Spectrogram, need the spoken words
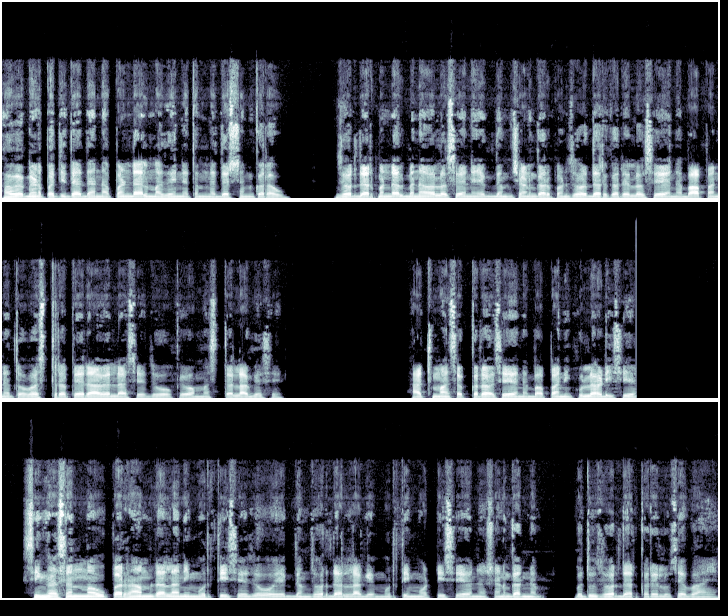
હવે ગણપતિ દાદાના પંડાલમાં જઈને તમને દર્શન કરાવું. જોરદાર પંડાલ બનાવેલો છે અને એકદમ શણગાર પણ જોરદાર કરેલો છે અને બાપાને તો વસ્ત્ર પહેરાવેલા છે. જો કેવા મસ્ત લાગે છે. હાથમાં ચક્ર છે અને બાપાની કુલાડી છે. સિંહાસનમાં ઉપર રામલાલાની મૂર્તિ છે. જો, એકદમ જોરદાર લાગે. મૂર્તિ મોટી છે અને શણગારને બધું જોરદાર કરેલું છે ભાઈ.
